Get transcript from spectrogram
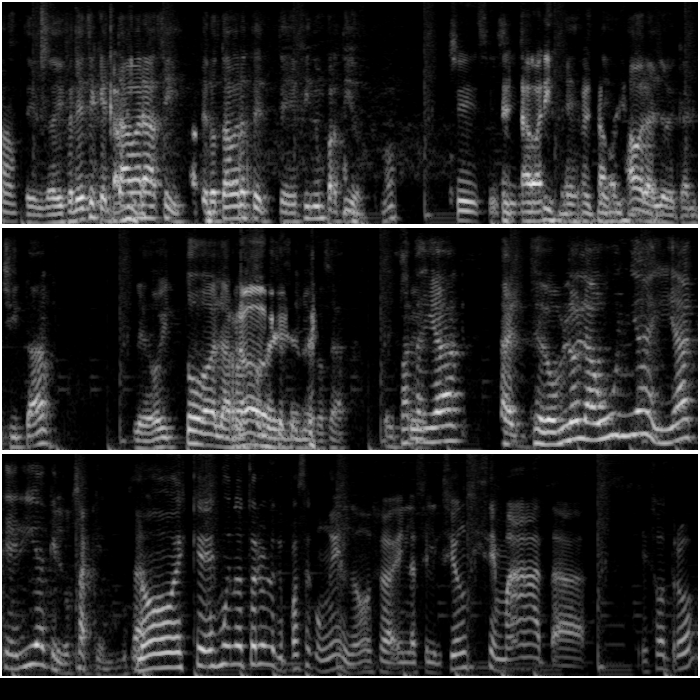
Ajá. Este, la diferencia es que. Tábara sí, pero Tábara te, te define un partido, ¿no? Sí, sí, sí. El tabarismo. Este, el tabarismo. ahora, lo de Canchita, le doy toda la razón a este señor. O sea, el pata Sí. ya se dobló la uña y ya quería que lo saquen. O sea, No, es que es muy notorio lo que pasa con él, ¿no? O sea, en la selección sí se mata, es otro.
